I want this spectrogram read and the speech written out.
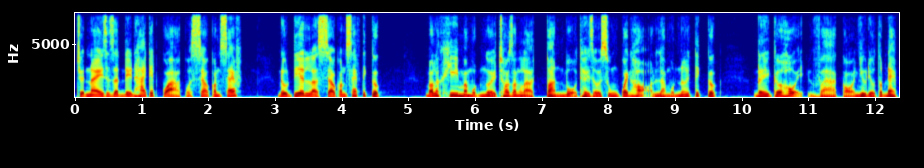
Chuyện này sẽ dẫn đến hai kết quả của self concept. Đầu tiên là self concept tích cực. Đó là khi mà một người cho rằng là toàn bộ thế giới xung quanh họ là một nơi tích cực đầy cơ hội và có nhiều điều tốt đẹp.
